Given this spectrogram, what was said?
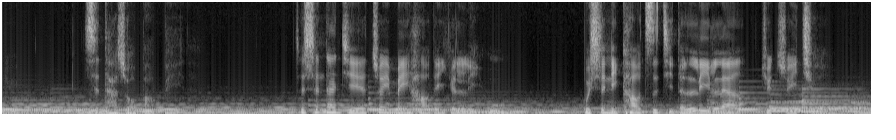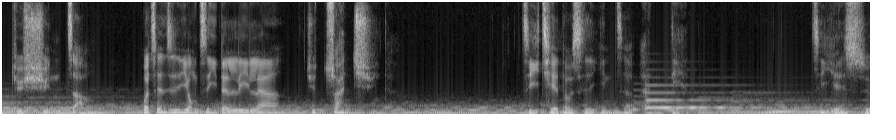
女，是他所宝贝的。这圣诞节最美好的一个礼物，不是你靠自己的力量去追求、去寻找，或甚至用自己的力量去赚取。这一切都是因着恩典，是耶稣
